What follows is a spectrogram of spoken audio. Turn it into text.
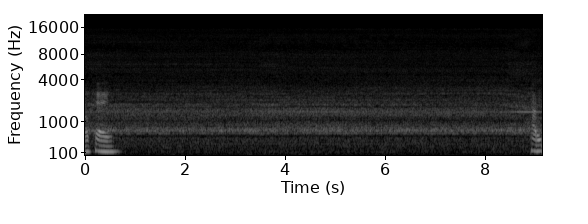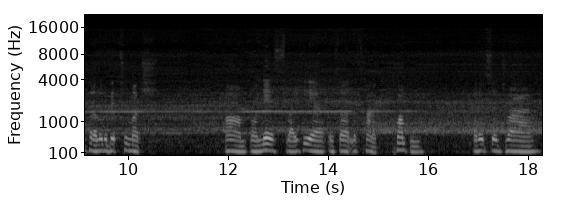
Okay. Probably put a little bit too much um, on this right here, and so it looks kind of clumpy, but it should dry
